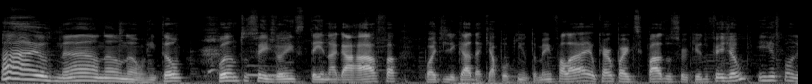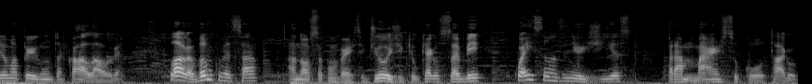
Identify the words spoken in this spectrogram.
Ah, eu. Não, não, não. Então, quantos feijões tem na garrafa? Pode ligar daqui a pouquinho também e falar, ah, eu quero participar do sorteio do feijão e responder uma pergunta com a Laura. Laura, vamos começar a nossa conversa de hoje, que eu quero saber quais são as energias para março com o tarô.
